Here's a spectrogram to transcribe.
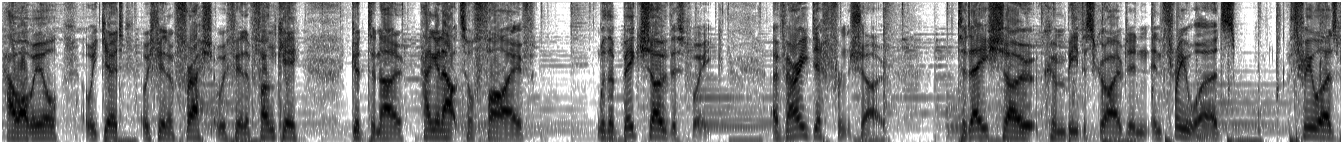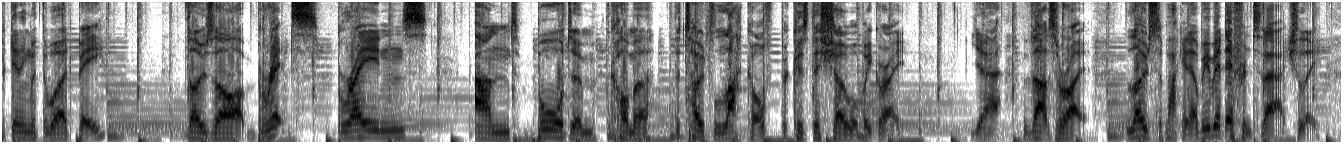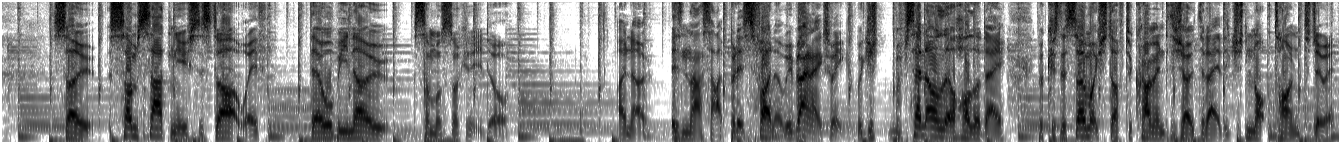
How are we all? Are we good? Are we feeling fresh? Are we feeling funky? Good to know. Hanging out till five with a big show this week. A very different show. Today's show can be described in, in three words. Three words beginning with the word B. Those are Brits, brains, and boredom, comma, the total lack of, because this show will be great. Yeah, that's right. Loads to pack in. It'll be a bit different today, actually. So, some sad news to start with. There will be no someone's knocking at your door. I know, isn't that sad? But it's fun. It'll be back next week. We just we've sent on a little holiday because there's so much stuff to cram into the show today. There's just not time to do it.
